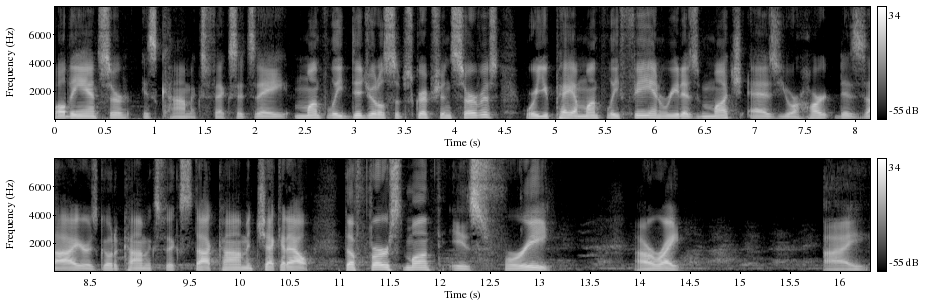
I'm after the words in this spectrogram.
Well, the answer is Comics Fix. It's a monthly digital subscription service where you pay a monthly fee and read as much as your heart desires. Go to comicsfix.com and check it out. The first month is free. All right. I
